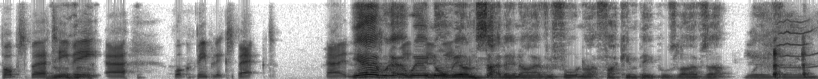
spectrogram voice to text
Bob Spur TV? Uh, what can people expect? Uh, yeah, we're, we're normally on Saturday night every fortnight, fucking people's lives up with um,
